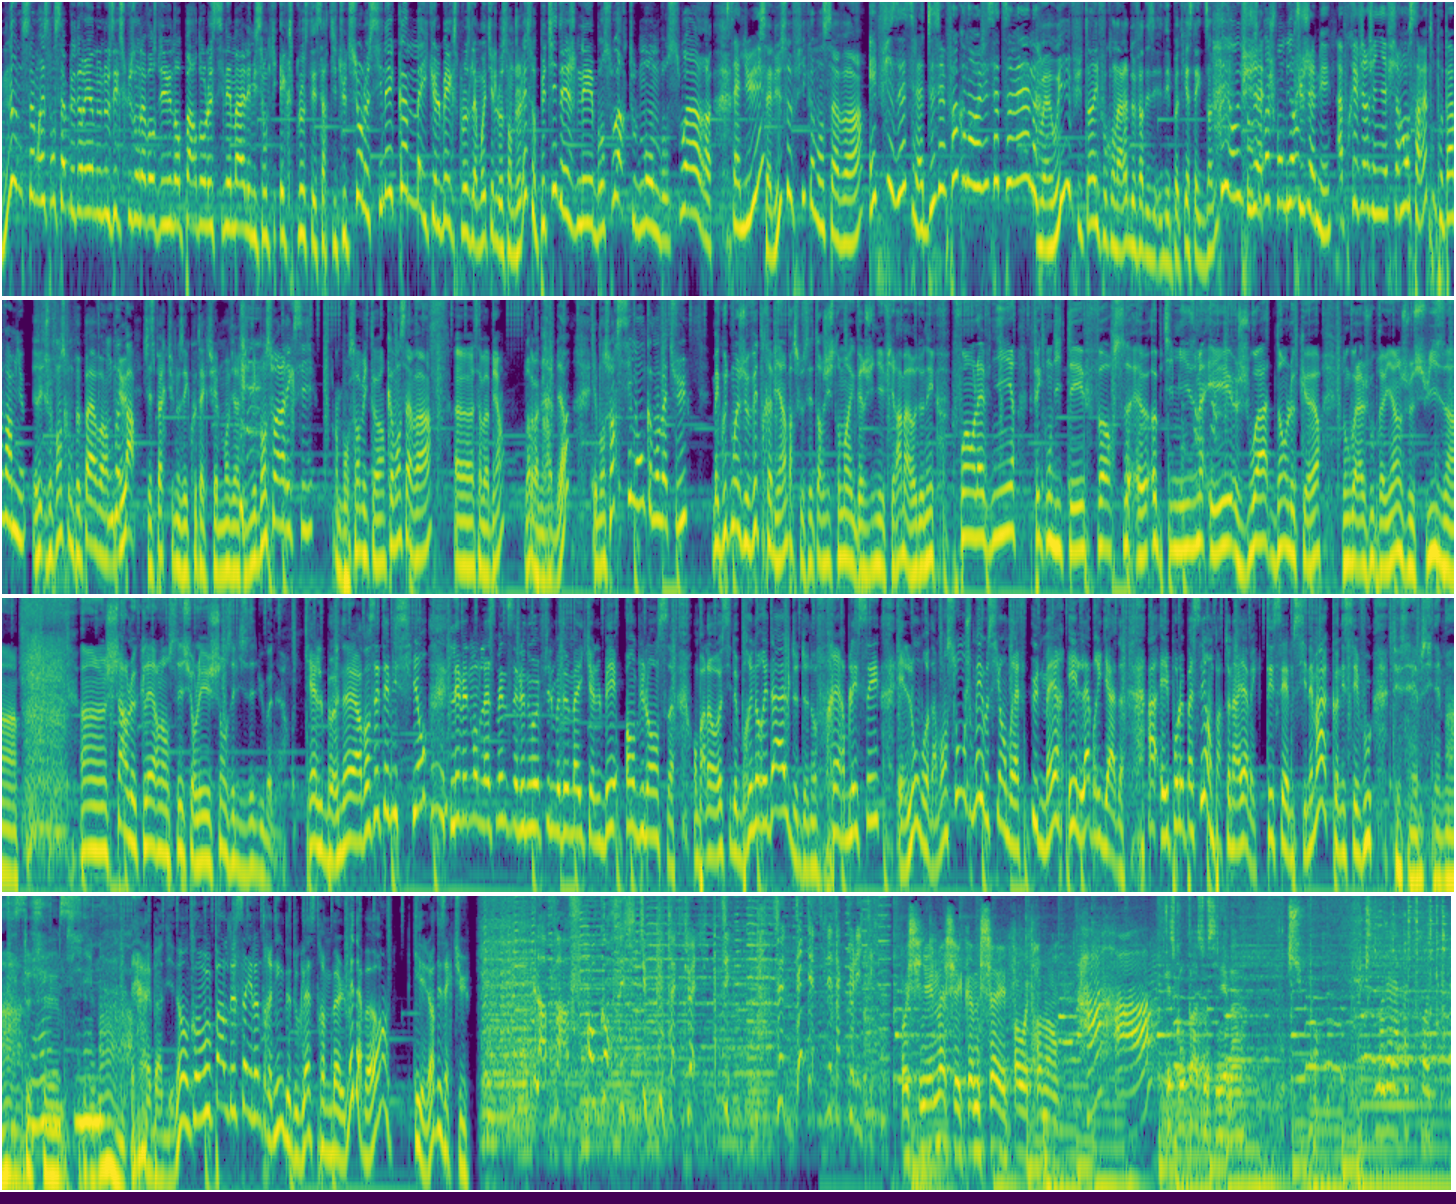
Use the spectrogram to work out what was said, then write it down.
Nous ne sommes responsables de rien, nous nous excusons d'avance, bienvenue dans Pardon le cinéma, l'émission qui explose tes certitudes sur le ciné, comme Michael Bay explose la moitié de Los Angeles au petit déjeuner. Bonsoir tout le monde, bonsoir Salut Salut Sophie, comment ça va? Épuisé, c'est la deuxième fois qu'on enregistre cette semaine Bah oui, putain, il faut qu'on arrête de faire des, des podcasts avec des invités, en temps Plus c'est vachement bien Plus jamais. Après Virginie et Firin, on s'arrête, on peut pas avoir mieux. Euh, Je pense qu'on ne peut pas avoir On mieux. peut pas. J'espère que tu nous écoutes actuellement Virginie. Bonsoir Alexis, Bonsoir Victor. comment ça va? Euh, ça va bien Ça bah, va Très bien. Et bonsoir Simon, comment vas-tu? Mais écoute, moi je vais très bien parce que cet enregistrement avec Virginie et Fira m'a redonné foi en l'avenir, fécondité, force, euh, optimisme et joie dans le cœur. Donc voilà, je vous préviens, je suis un un Charles Leclerc lancé sur les Champs-Élysées du bonheur. Quel bonheur Dans cette émission, l'événement de la semaine, c'est le nouveau film de Michael Bay, Ambulance. On parlera aussi de Bruno Redald, de nos frères blessés et l'ombre d'un mensonge, mais aussi en bref, une mère et la brigade. Ah, et pour le passé, en partenariat avec TCM Cinéma, connaissez-vous TCM Cinéma? TCM cinéma. Eh ben dis donc, on vous parle de Silent Running de Douglas Trumbull. Mais d'abord, il est l'heure des actus. La vache, encore ces stupides actualités. Les actualités. Au cinéma, c'est comme ça et pas autrement. Ha ha Qu'est-ce qu'on passe au cinéma? Je suis bon. Je demandais à la patronne.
